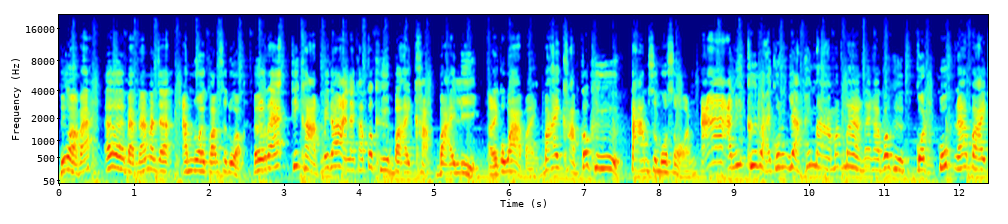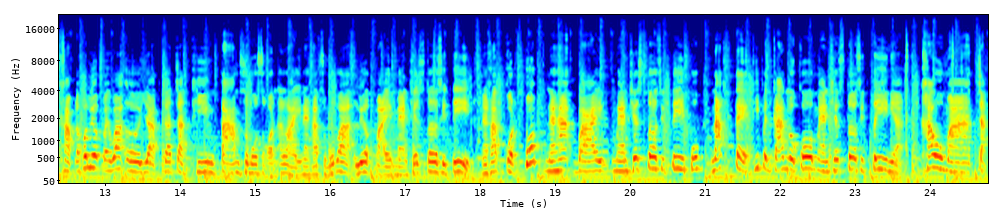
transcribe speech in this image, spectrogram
นึกออกไหมเออแบบนั้นมันจะอำนวยความสะดวกและที่ขาดไม่ได้นะครับก็คือบายขับบายลีกอะไรก็ว่าไปบายขับก็คือตามสโมสรอ่าอันนี้คือหลายคนอยากให้มามากๆนะครับก็คือกดปุ๊บนะ by cup แล้วก็เลือกไปว่าเอออยากจะจัดทีมตามสโมสรอะไรนะครับสมมุติว่าเลือกไปแมนเชสเตอร์ซิตี้นะครับกดปุ๊บนะฮะ by แมนเชสเตอร์ซิตี้ปุ๊บนักเตะที่เป็นการโลโก้แมนเชสเตอร์ซิตี้เนี่ยเข้ามาจัด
